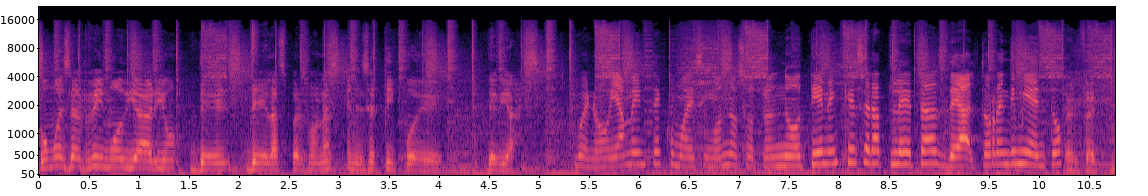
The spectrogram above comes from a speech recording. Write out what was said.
¿Cómo es el ritmo diario de, las personas en ese tipo de, viajes? Bueno, obviamente, como decimos nosotros, no tienen que ser atletas de alto rendimiento, Perfecto.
